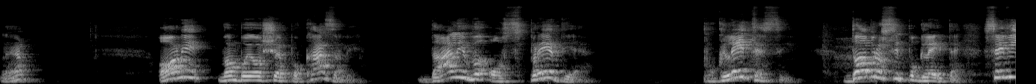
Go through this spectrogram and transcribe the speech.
ne, oni vam bojo še pokazali, dali v ospredje. Poglejte si, dobro si poglejte. Se vi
